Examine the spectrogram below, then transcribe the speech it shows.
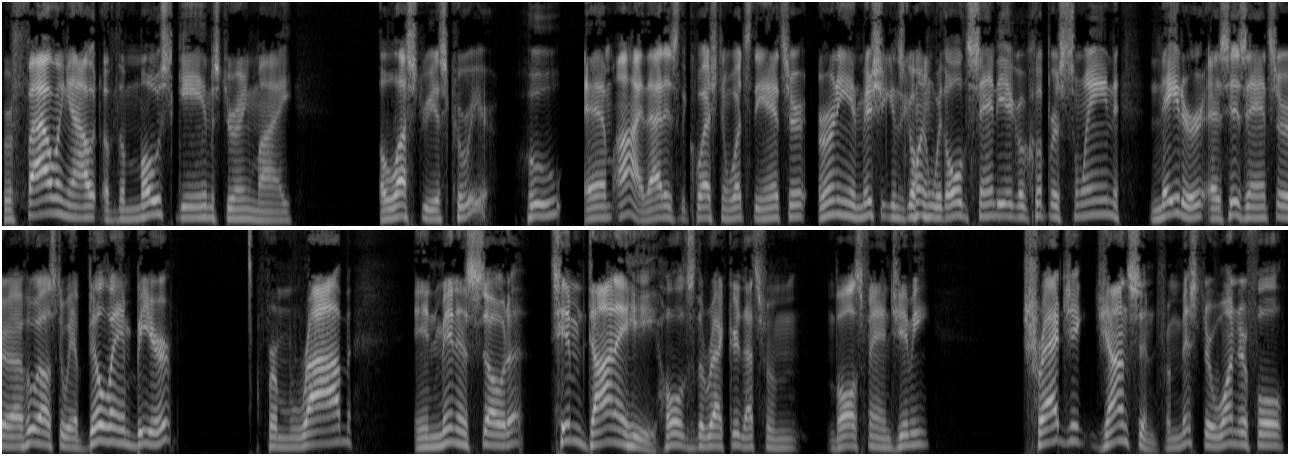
for fouling out of the most games during my illustrious career. Who am I? That is the question. What's the answer? Ernie in Michigan's going with old San Diego Clippers Swen Nater as his answer. Uh, who else do we have? Bill Laimbeer from Rob in Minnesota. Tim Donaghy holds the record. That's from Balls fan Jimmy. Tragic Johnson from Mr. Wonderful.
